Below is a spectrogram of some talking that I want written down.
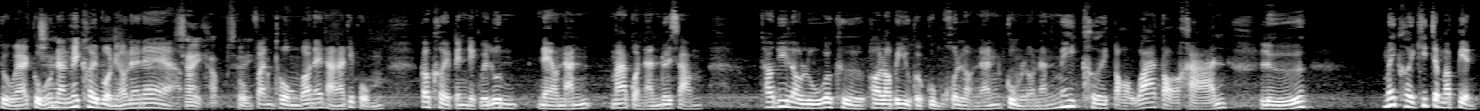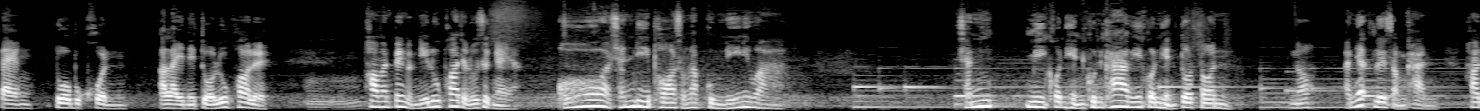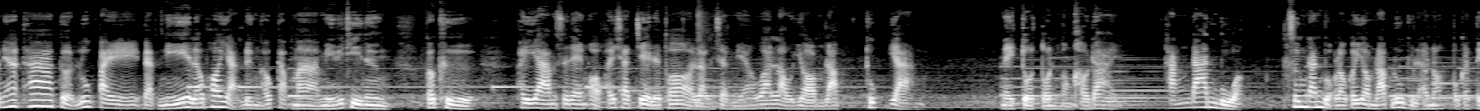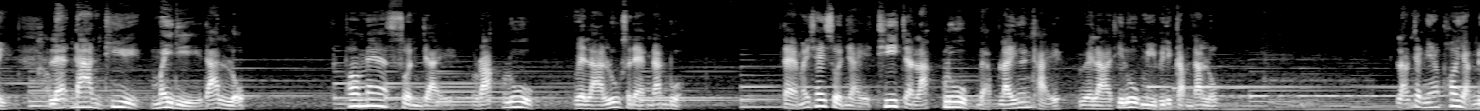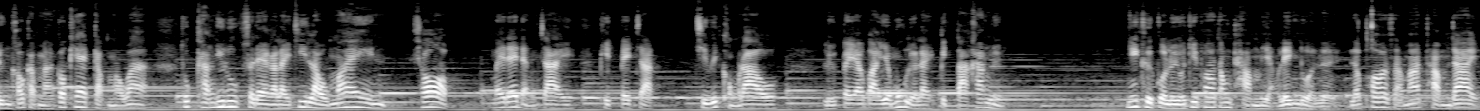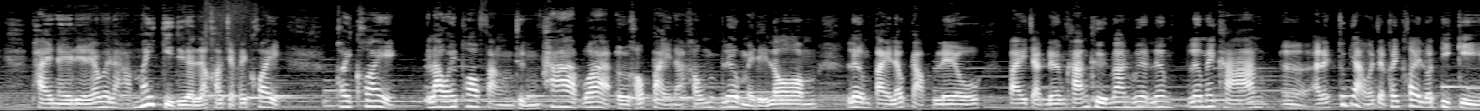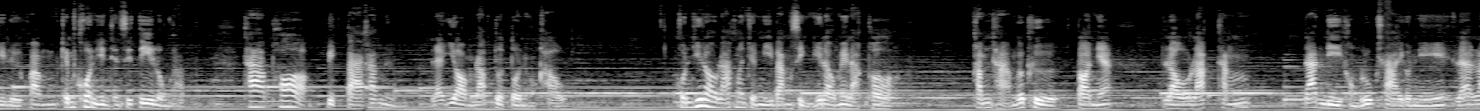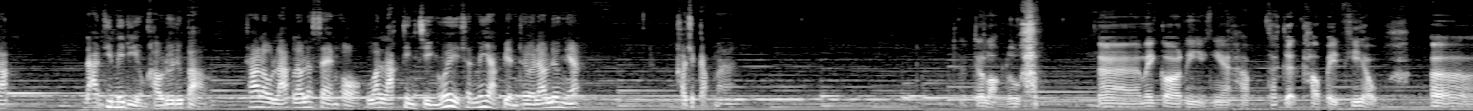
ถูกไหมกลุ่มพวกนั้นไม่เคยบ่นเขาแน่ๆอะใช่ครับผใช่มฟันธงเพราะในฐานะที่ผมก็เคยเป็นเด็กวัยรุ่นแนวนั้นมากกว่านั้นด้วยซ้ำเท่าที่เรารู้ก็คือ พอเราไปอยู่กับกลุ่มคนเหล่านั้น กลุ่มเหล่านั้นไม่เคยต่อว่าต่อขาน หรือไม่เคยคิดจะมาเปลี่ยนแปลง ตัวบุคคลอะไรในตัวลูกพ่อเลยอืมพอมันเป็นแบบนี้ลูกพ่อจะรู้สึกไงอะโอ้ฉันดีพอสำหรับกลุ่มนี้นี่หว่า ฉันมีคนเห็นคุณค่ามีคนเห็นตัวตนเนาะอันเนี้ยเลยสำคัญ คราวเนี้ยถ้าเกิดลูกไปแบบนี้แล้วพ่ออยากดึงเขากลับมามีวิธีหนึ่งก็คือพยายามแสดงออกให้ชัดเจนเลยพ่อหลังจากเนี้ยว่าเรายอมรับทุกอย่างในตัวตนของเขาได้ ทั้งด้านบวก ซึ่งด้านบวกเราก็ยอมรับลูกอยู่แล้วเนาะปกติครับและด้านที่ไม่ดีด้านลบ พ่อแม่ส่วนใหญ่รักลูกเวลาลูกแสดงด้านบวก แต่ไม่ใช่ส่วนใหญ่ที่จะรักลูกแบบไร้เงื่อนไข เวลาที่ลูกมีพฤติกรรมด้านลบ หลังจากนี้พ่ออยากดึงเขากลับมาก็แค่กลับมาว่า ทุกครั้งที่ลูกแสดงอะไรที่เราไม่ชอบ ไม่ได้ดั่งใจ ผิดไปจากชีวิตของเรา หรือไปอบายามุกหรืออะไรปิดตาข้างหนึ่ง นี่คือกลยุทธ์ที่พ่อต้องทำอย่างเร่งด่วนเลย แล้วพ่อสามารถทำได้ภายในระยะเวลาไม่กี่เดือนแล้วเขาจะค่อยๆ ค่อยๆ เล่าให้พ่อฟังถึงภาพว่าเออเขาไปนะเขาเริ่มไม่ได้ลอง เริ่มไปแล้วกลับเร็ว ไปจากเดิมค้างคืนบ้านเพื่อนเริ่มเริ่มไม่ค้างเอออะไรทุกอย่างมันจะค่อย ๆ ลดดีกีหรือความเข้มข้น intensity ลงครับ ถ้าพ่อปิดตาข้างหนึ่งและยอมรับตัวตนของเขา คนที่เรารักมันจะมีบางสิ่งที่เราไม่รักพ่อคำถามก็คือตอนเนี้ย เรารักทั้งด้านดีของลูกชายคนนี้ และรักด้านที่ไม่ดีของเขาด้วยหรือเปล่า ถ้าเรารักแล้วเราแสดงออกว่ารักจริงๆเฮ้ยฉันไม่อยากเปลี่ยนเธอแล้วเรื่องเนี้ยเขาจะกลับมา จะหลอกดูครับแต่ในกรณีอย่างเงี้ยครับ ถ้าเกิดเขาไปเที่ยว เอ่อ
